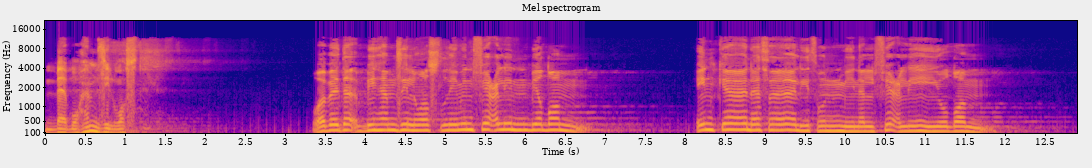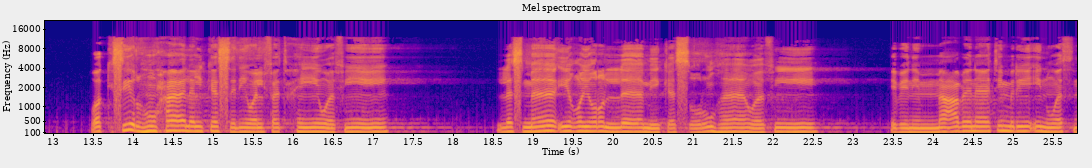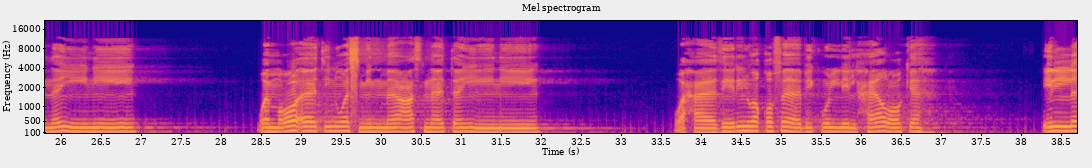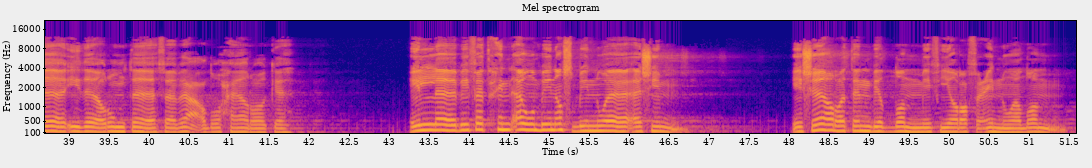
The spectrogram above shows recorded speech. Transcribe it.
باب همز الوصل. وابدأ بهمز الوصل من فعل بضم. إن كان ثالث من الفعل يضم. واكسره حال الكسر والفتح وفي. الأسماء غير اللام كسرها وفي. ابن مع بنات امرئ واثنين. وامرأة واسم مع اثنتين. وحاذر الوقفا بكل الحركة إلا إذا رمت فبعض حركة. إلا بفتح أو بنصب وأشم إشارة بالضم في رفع وضم.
